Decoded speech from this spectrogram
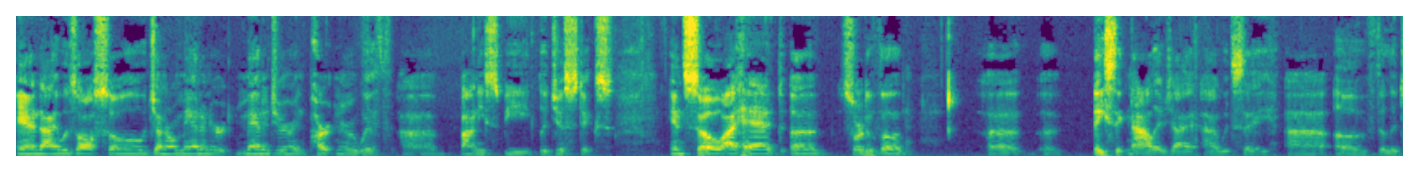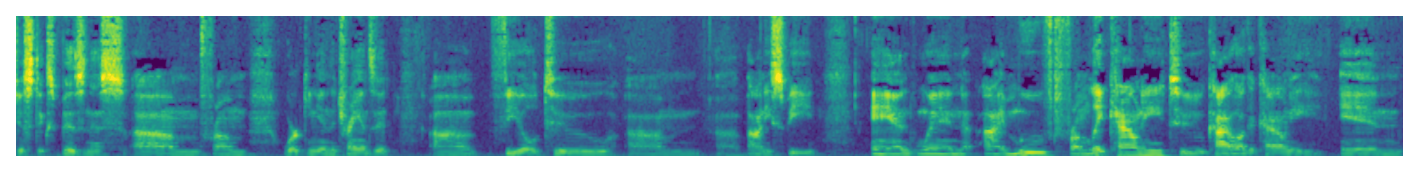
And I was also general manager, manager and partner with uh, Bonnie Speed Logistics, and so I had uh, sort of a, a, a, basic knowledge, I, I would say, uh, of the logistics business um, from working in the transit uh, field to um, uh, Bonnie Speed. And when I moved from Lake County to Cuyahoga County in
